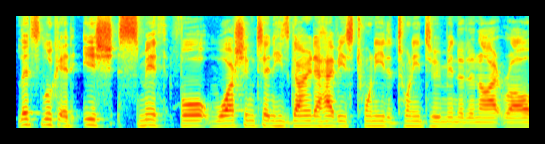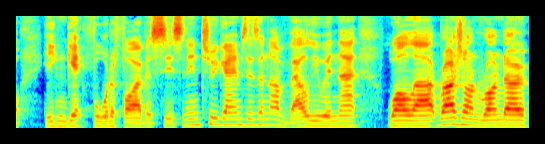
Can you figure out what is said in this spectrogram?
let's look at Ish Smith for Washington. He's going to have his 20 to 22 minute a night role. He can get four to five assists, and in two games, there's enough value in that. While uh, Rajon Rondo,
